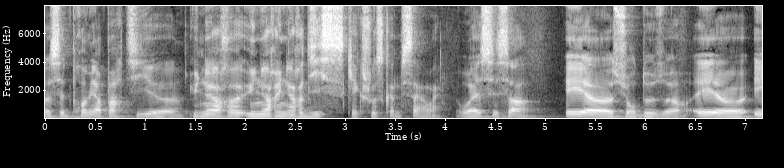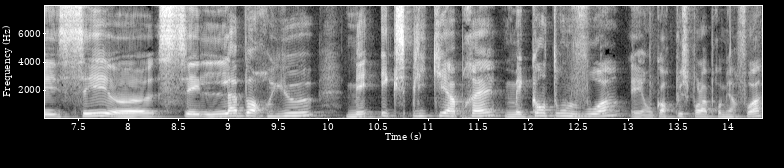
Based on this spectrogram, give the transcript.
Euh, cette première partie. Euh, une heure, une heure, une heure dix, quelque chose comme ça, ouais. Ouais, c'est ça et euh, sur deux heures. Et, euh, et c'est, euh, c'est laborieux, mais expliqué après. Mais quand on le voit, et encore plus pour la première fois,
